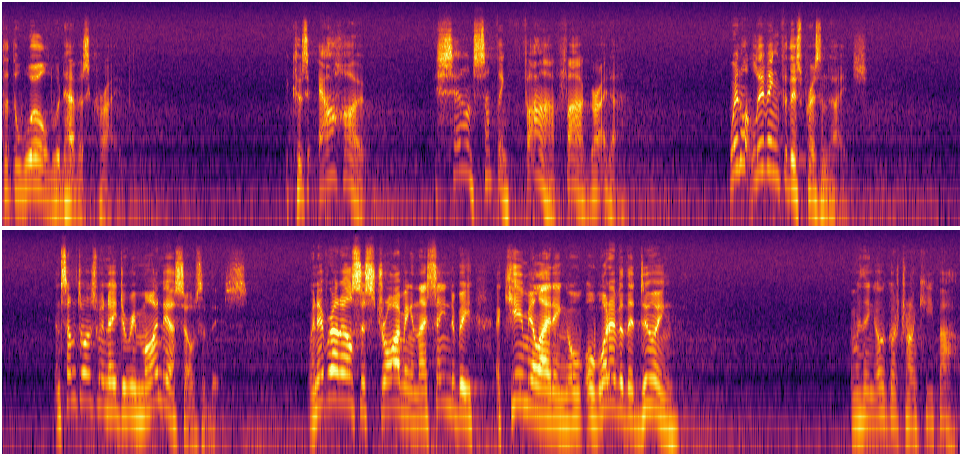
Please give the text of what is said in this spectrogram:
that the world would have us crave. Because our hope is set on something far, far greater. We're not living for this present age. And sometimes we need to remind ourselves of this. When everyone else is striving and they seem to be accumulating or, or whatever they're doing, and we think, oh, we've got to try and keep up.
